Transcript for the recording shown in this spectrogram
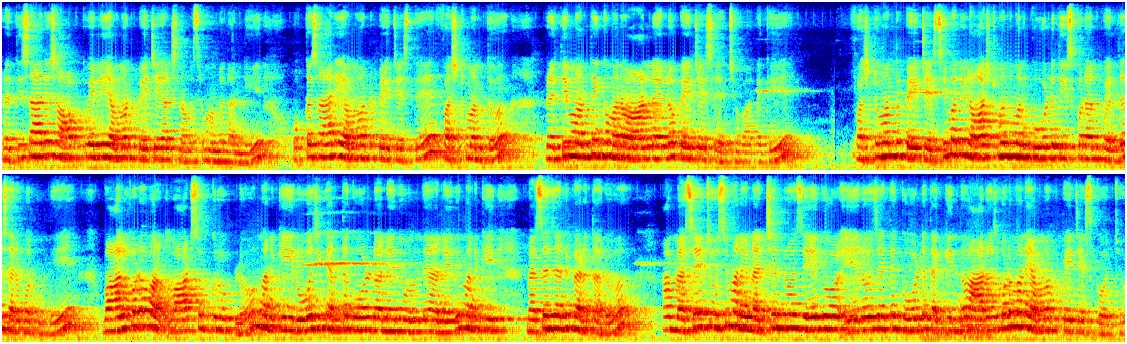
ప్రతిసారి షాప్కి వెళ్ళి అమౌంట్ పే చేయాల్సిన అవసరం ఉండదండి. ఒక్కసారి అమౌంట్ పే చేస్తే ఫస్ట్ మంత్ ప్రతి మంత్ ఇంకా మనం ఆన్లైన్లో పే చేసేయచ్చు వాళ్ళకి. ఫస్ట్ మంత్ పే చేసి మళ్ళీ లాస్ట్ మంత్ మనం గోల్డ్ తీసుకోవడానికి వెళ్తే సరిపోతుంది. వాళ్ళు కూడా వాట్సాప్ గ్రూప్లో మనకి రోజుకి ఎంత గోల్డ్ అనేది ఉంది అనేది మనకి మెసేజ్ అని పెడతారు. ఆ మెసేజ్ చూసి మనకి నచ్చిన రోజు ఏ గో ఏ రోజు అయితే గోల్డ్ తగ్గిందో ఆ రోజు కూడా మనం అమౌంట్ పే చేసుకోవచ్చు.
